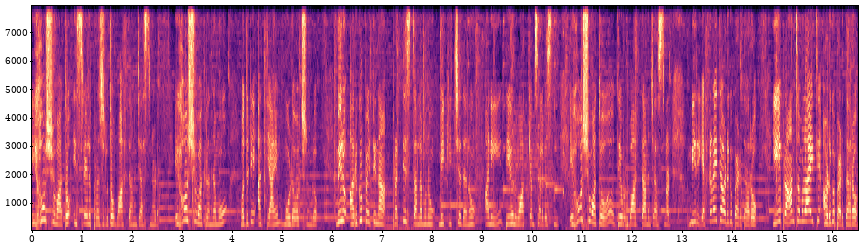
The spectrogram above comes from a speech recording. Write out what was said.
యెహోషువతో ఇస్రాయేల్ ప్రజలతో వాగ్దానం చేస్తున్నాడు. యెహోషువ గ్రంథము మొదటి అధ్యాయం మూడవ వచనంలో మీరు అరుగుపెట్టిన ప్రతి స్థలమును మీకు ఇచ్చేదను అని దేవుని వాక్యం సెలవిస్తుంది. యహోషువాతో దేవుడు వాగ్దానం చేస్తున్నాడు. మీరు ఎక్కడైతే అడుగు పెడతారో ఏ ప్రాంతంలో అయితే అడుగు పెడతారో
